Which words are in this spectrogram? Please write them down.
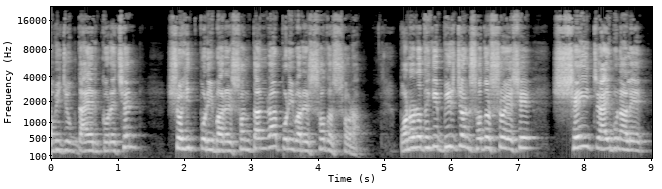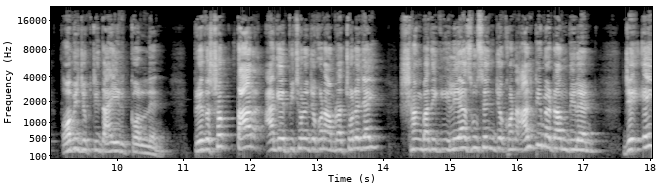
অভিযোগ দায়ের করেছেন শহীদ পরিবারের সন্তানরা, পরিবারের সদস্যরা। পনেরো থেকে বিশ জন সদস্য এসে সেই ট্রাইব্যুনালে অভিযোগটি দায়ের করলেন। প্রিয় দর্শক, তার আগে পিছনে যখন আমরা চলে যাই, সাংবাদিক ইলিয়াস হোসেন যখন আলটিমেটাম দিলেন যে এই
